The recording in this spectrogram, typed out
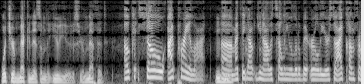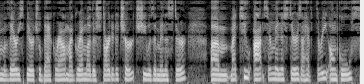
what's your mechanism that you use, your method? Okay, so I pray a lot. Mm-hmm. Um, I think I, you know, I was telling you a little bit earlier. So I come from a very spiritual background. My grandmother started a church. She was a minister. Um, my two aunts are ministers. I have three uncles.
